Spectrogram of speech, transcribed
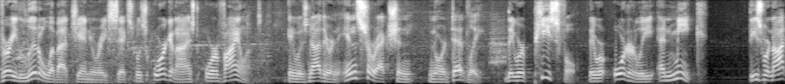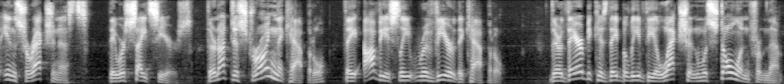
Very little about January 6 was organized or violent. It was neither an insurrection nor deadly. They were peaceful, they were orderly and meek. These were not insurrectionists, they were sightseers. They're not destroying the Capitol, they obviously revere the Capitol. They're there because they believe the election was stolen from them.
